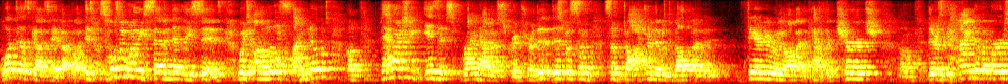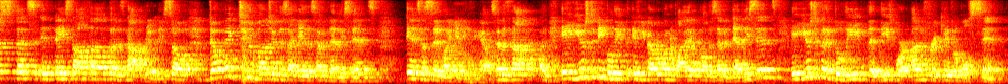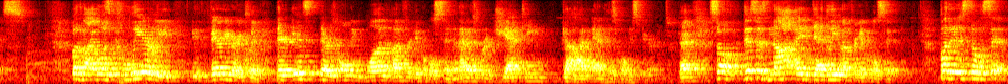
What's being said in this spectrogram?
What does God say about gluttony? It's supposedly one of these seven deadly sins, which on a little side note, um, that actually isn't right out of Scripture. This was some, some doctrine that was developed very early on by the Catholic Church. Um, there's kind of a verse that's based off of, but it's not really. So don't make too much of this idea of the seven deadly sins. It's a sin like anything else. And it's not, it used to be believed, if you've ever wondered why they were called the seven deadly sins, it used to be believed that these were unforgivable sins. But the Bible is clearly, very, very clear. There is, there is only one unforgivable sin, and that is rejecting God and His Holy Spirit. Okay? So this is not a deadly, unforgivable sin. But it is still a sin.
